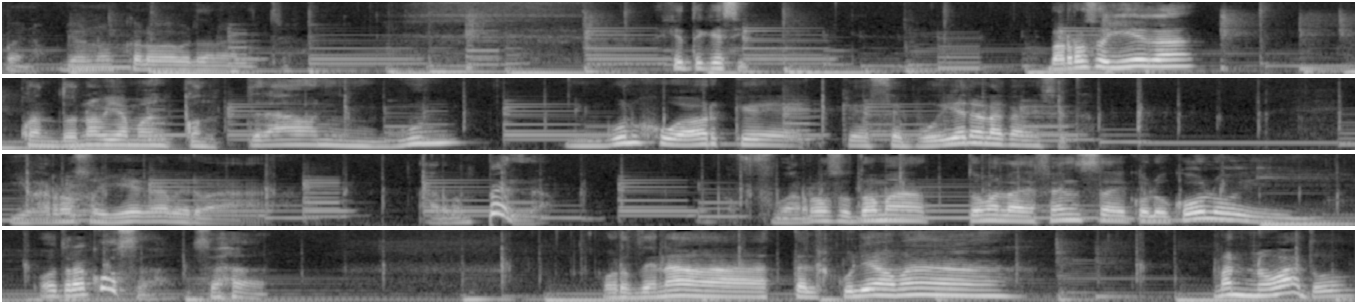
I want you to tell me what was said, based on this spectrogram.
Bueno, yo nunca lo voy a perdonar a Fíjate que sí. Barroso llega cuando no habíamos encontrado ningún, ningún jugador que, se pudiera la camiseta. Y Barroso llega, pero a, a romperla. Barroso toma, toma la defensa de Colo Colo y otra cosa. O sea, ordenaba hasta el culiado más, más novato,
